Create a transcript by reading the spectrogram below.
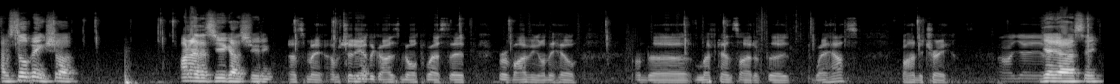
I'm still being shot. Oh no, that's you guys shooting. That's me. I'm shooting Yeah. at the guys northwest. They're reviving on the hill. On the left hand side of the warehouse. Behind a tree. Oh yeah, yeah. Yeah, yeah, I see.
